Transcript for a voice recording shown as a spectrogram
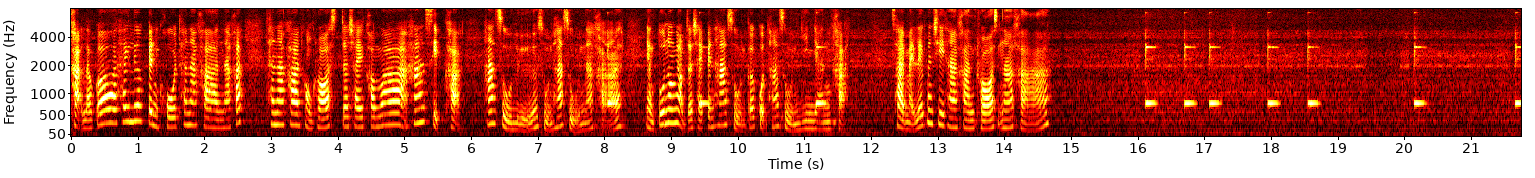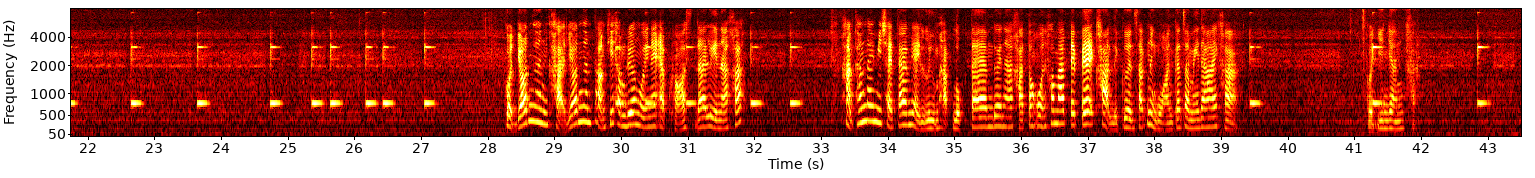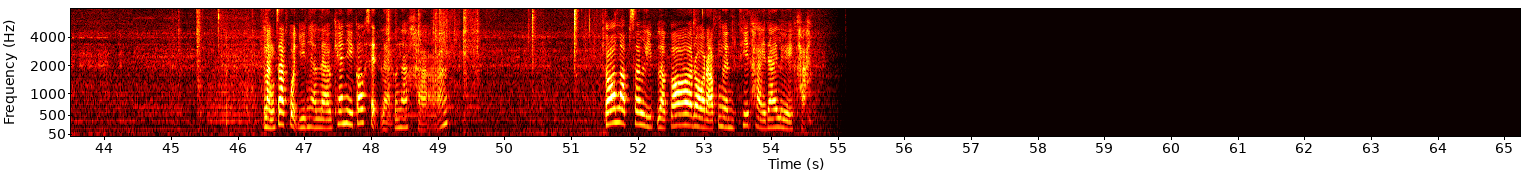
ค่ะ แล้วก็ให้เลือกเป็นโค้ดธนาคารนะคะ ธนาคารของ Cross จะใช้คำว่า 50 ค่ะ 50 หรือ 050 นะคะ อย่างตู้น้องหยอบจะใช้เป็น 50 ก็กด 50 ยืนยันค่ะใส่หมายเลขบัญชีธนาคาร Cross นะคะ ดยอดเงินค่ะ ยอดเงินตามที่ทำเรื่องไว้ในแอป Cross ได้เลยนะคะ หากท่านใดมีใช้แต้มอย่าลืมหักลบแต้มด้วยนะคะ ต้องโอนเข้ามาเป๊ะๆขาดหรือเกินสักหนึ่งวันก็จะไม่ได้ค่ะ กดยืนยันค่ะ หลังจากกดยืนยันแล้วแค่นี้ก็เสร็จแล้วนะคะก็รับสลิปแล้วก็รอรับเงินที่ไทยได้เลยค่ะ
